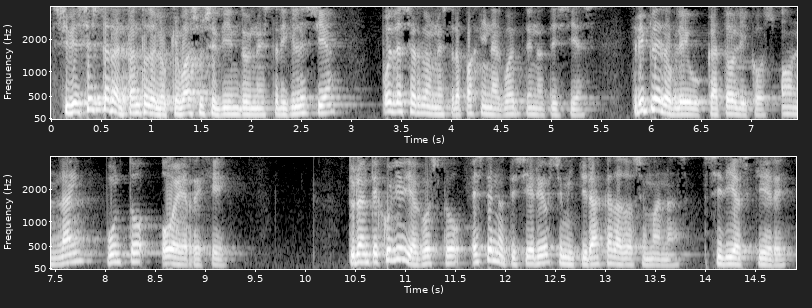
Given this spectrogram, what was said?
Si desea estar al tanto de lo que va sucediendo en nuestra iglesia, puede hacerlo en nuestra página web de noticias www.católicosonline.org. Durante julio y agosto, este noticiario se emitirá cada dos semanas, si Dios quiere.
